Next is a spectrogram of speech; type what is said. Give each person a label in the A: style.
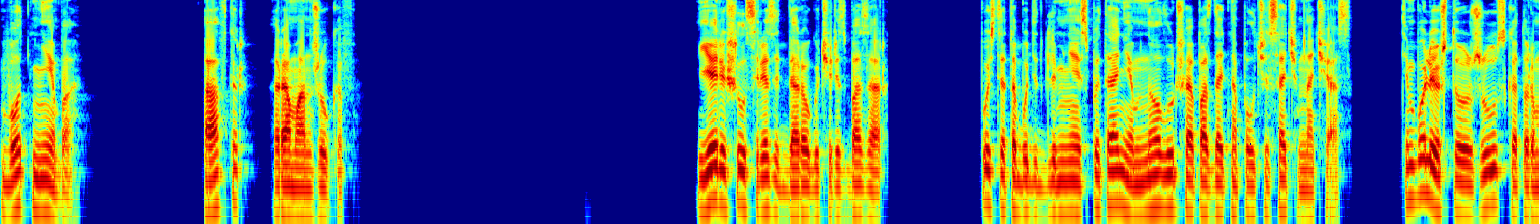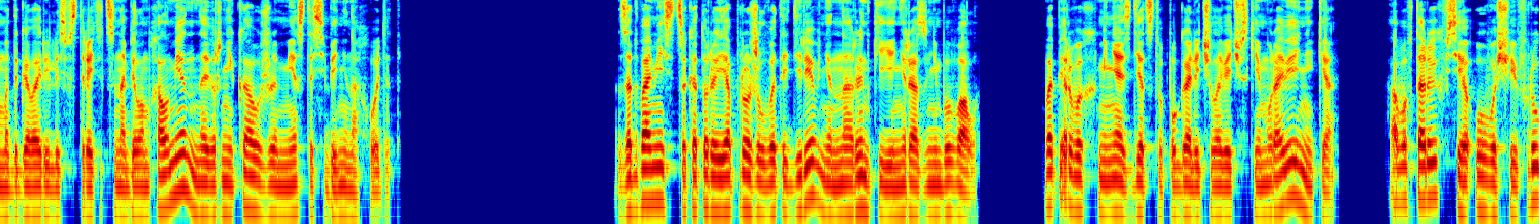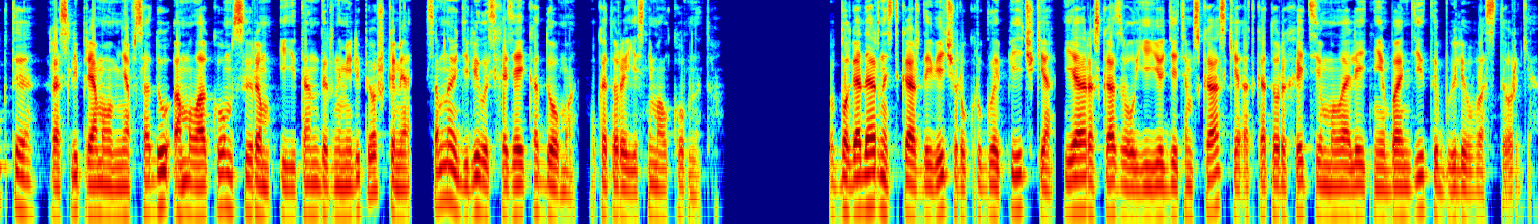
A: Вот небо. Автор Роман Жуков. Я решил срезать дорогу через базар. Пусть это будет для меня испытанием, но лучше опоздать на полчаса, чем на час. Тем более, что Жу, с которым мы договорились встретиться на Белом холме, наверняка уже места себе не находит. За два месяца, которые я прожил в этой деревне, на рынке я ни разу не бывал. Во-первых, меня с детства пугали человеческие муравейники, а во-вторых, все овощи и фрукты росли прямо у меня в саду, а молоком, сыром и тандырными лепешками со мной делилась хозяйка дома, у которой я снимал комнату. В благодарность каждый вечер у круглой печки я рассказывал ее детям сказки, от которых эти малолетние бандиты были в восторге.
